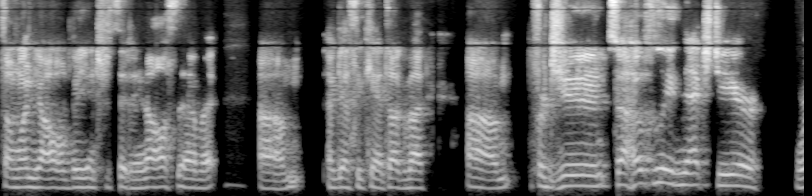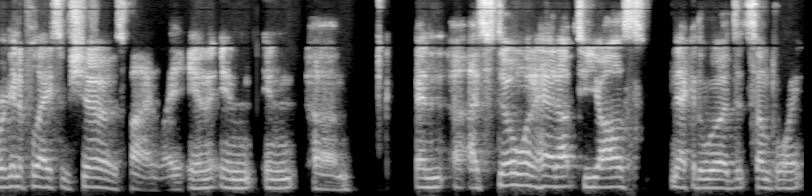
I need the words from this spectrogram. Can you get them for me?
someone y'all will be interested in also, but um, I guess we can't talk about um, for June. So hopefully next year we're going to play some shows finally in in in um, and uh, I still want to head up to y'all's neck of the woods at some point.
